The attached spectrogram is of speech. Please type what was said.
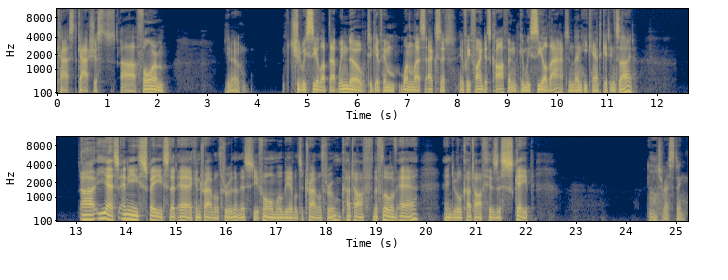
cast gaseous uh, form. You know, should we seal up that window to give him one less exit? If we find his coffin, can we seal that and then he can't get inside? Uh, yes, any space that air can travel through, the misty form will be able to travel through. Cut off the flow of air, and you will cut off his escape. Interesting.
